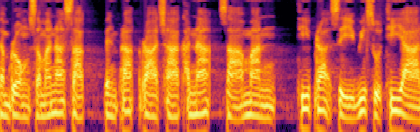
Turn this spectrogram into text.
ดำรงสมณศักดิ์เป็นพระราชาคณะสามัญที่พระศรีวิสุทธิยาน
